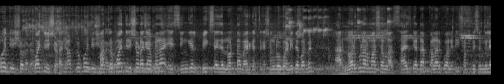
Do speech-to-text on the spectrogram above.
পঁয়ত্রিশশো টাকা। পঁয়ত্রিশশো টাকা। মাত্র পঁয়ত্রিশশো মাত্র পঁয়ত্রিশশো টাকা আপনারা এই সিঙ্গেল বিগ সাইজের নটটা বাইরের কাছ থেকে সংগ্রহ করে নিতে পারবেন। আর নরগুলার মার্শাল্লাহ size get up colour quality সব কিছু মিলে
